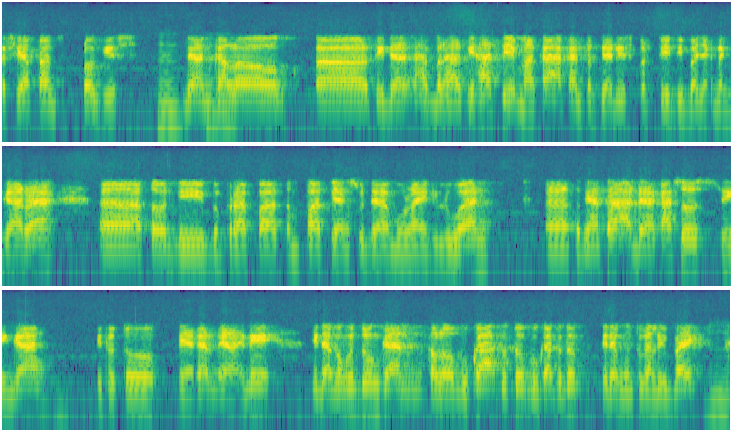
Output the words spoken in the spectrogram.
kesiapan psikologis. Dan kalau uh, tidak berhati-hati maka akan terjadi seperti di banyak negara uh, atau di beberapa tempat yang sudah mulai duluan Eh, ternyata ada kasus sehingga ditutup ya kan ya ini tidak menguntungkan kalau buka tutup buka tutup tidak menguntungkan lebih baik hmm.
